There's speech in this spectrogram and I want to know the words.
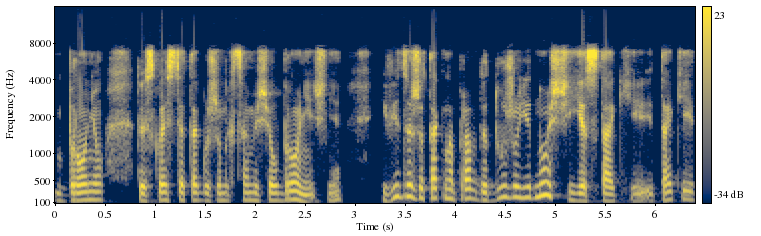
bronią, to jest kwestia tego, że my chcemy się obronić, nie? I widzę, że tak naprawdę dużo jedności jest takiej, takiej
